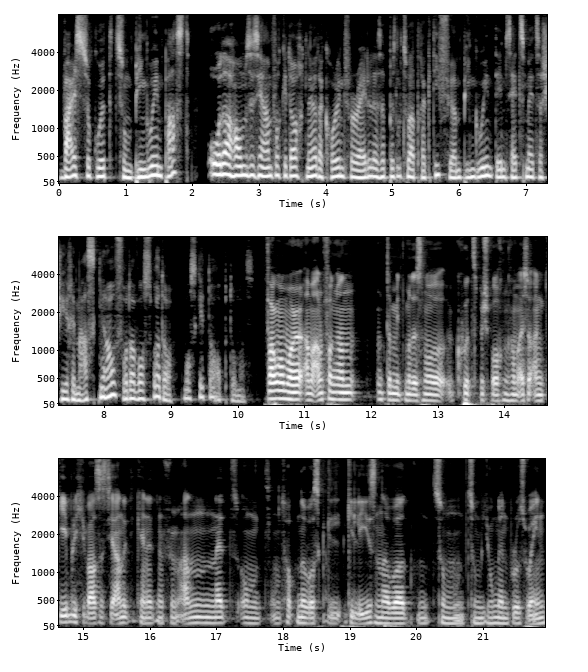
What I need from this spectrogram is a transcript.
weil es so gut zum Pinguin passt? Oder haben sie sich einfach gedacht, naja, der Colin Farrell ist ein bisschen zu attraktiv für einen Pinguin, dem setzen wir jetzt eine schiere Masken auf? Oder was war da? Was geht da ab, Thomas? Fangen wir mal am Anfang an, damit wir das noch kurz besprochen haben. Also angeblich war es ja nicht, ich kenne den Film an nicht und, und habe nur was gelesen, aber zum, zum jungen Bruce Wayne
